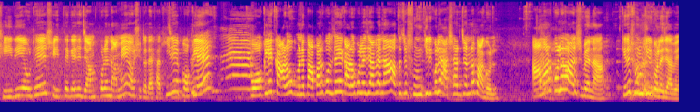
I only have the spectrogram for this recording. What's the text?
সিঁড়ি দিয়ে উঠে সিঁড়ি থেকে যে জাম্প করে নামে, ও সেটা দেখা কি রে, পকলে? পকলে কারও মানে পাপার কোল থেকে কারও কোলে যাবে না অথচ শুনকির কোলে আসার জন্য পাগল। আমার কোলেও আসবে না কিন্তু শুনকির কোলে যাবে।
